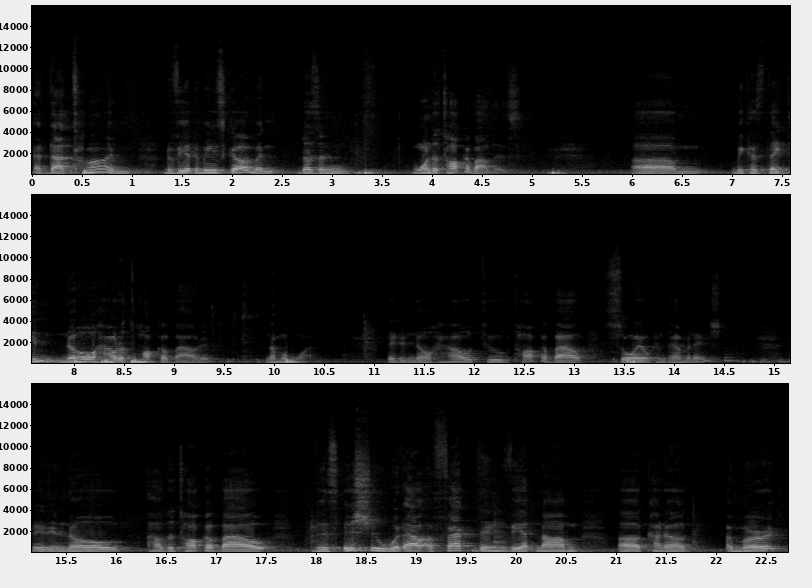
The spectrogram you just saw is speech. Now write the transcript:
at that time, the Vietnamese government doesn't want to talk about this um, because they didn't know how to talk about it. Number one, they didn't know how to talk about soil contamination. They didn't know how to talk about this issue without affecting Vietnam uh, kind of emer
